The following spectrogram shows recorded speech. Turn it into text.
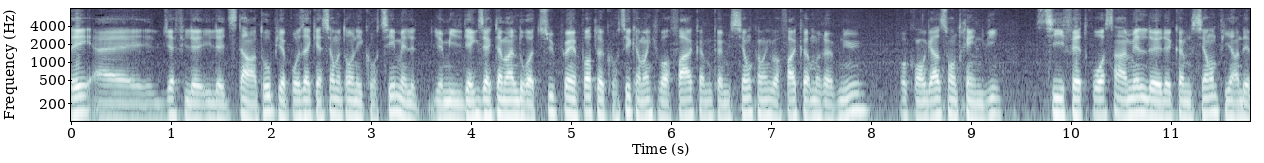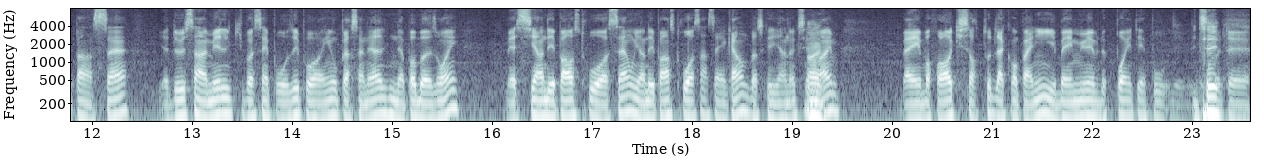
euh, Jeff, il a, il a dit tantôt, puis il a posé la question, mettons, les courtiers, mais le- il a mis exactement le droit dessus. Peu importe le courtier, comment il va faire comme commission, comment il va faire comme revenu, il faut qu'on regarde son train de vie. S'il fait 300 000 de, de commission, puis il en dépense 100, il y a 200 000 qui va s'imposer pour rien au personnel, il n'a pas besoin. Mais s'il en dépasse 300 ou il en dépense 350, parce qu'il y en a que c'est Ouais. le même, ben, il va falloir qu'il sorte tout de la compagnie. Il est bien mieux de ne pas être être, euh,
